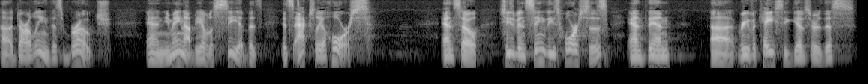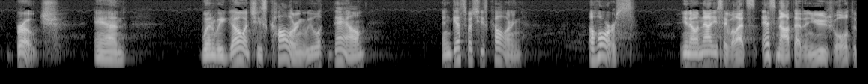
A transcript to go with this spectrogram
uh, Darlene this brooch. And you may not be able to see it, but it's actually a horse. And so she's been seeing these horses, and then uh, Reva Casey gives her this brooch. And when we go and she's coloring, we look down, and guess what she's coloring? A horse. You know, now you say, well, that's it's not that unusual to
